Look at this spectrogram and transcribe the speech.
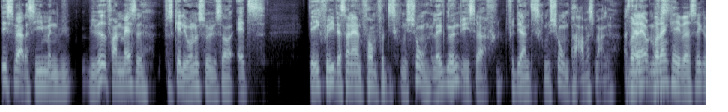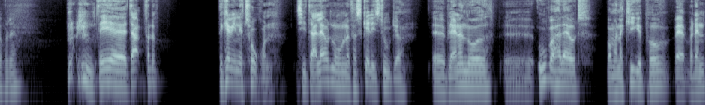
det er svært at sige, men vi, vi ved fra en masse forskellige undersøgelser, at det er ikke fordi, der sådan er en form for diskrimination, eller ikke nødvendigvis fordi der er en diskrimination på arbejdsmarkedet. Altså, hvordan, der hvordan nogle... kan I være sikre på det? det, der, for det, det kan vi egentlig af to grunde. Sige, der er lavet nogle forskellige studier, øh, blandt andet noget øh, Uber har lavet, hvor man har kigget på, hvad, hvordan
